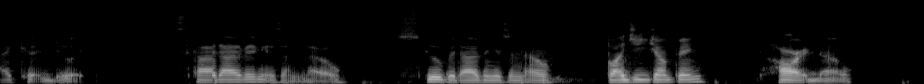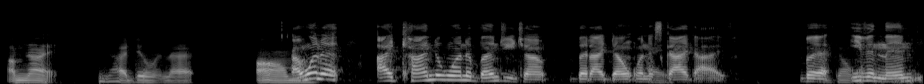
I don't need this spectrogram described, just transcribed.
I couldn't do it. Skydiving is a no. Scuba diving is a no. Bungee jumping, hard no. I'm not not doing that. Um, I wanna, I kind of want to bungee jump, but I don't want to skydive. But even then,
